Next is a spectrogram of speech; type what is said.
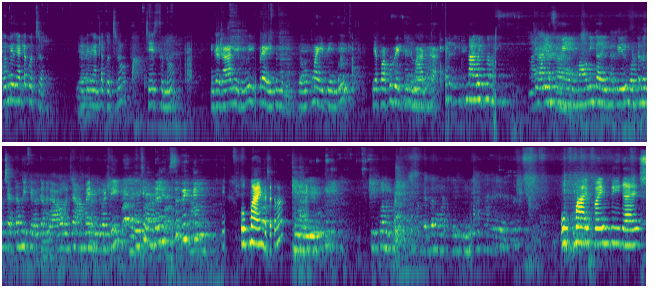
తొమ్మిది గంటలకు వచ్చినాం. తొమ్మిది గంటలకు వచ్చినాం. చేస్తున్నాం. ఇంకా కాలేదు ఇప్పుడే అయిపోయింది. ఉప్మా అయిపోయింది. ఇక పప్పు పెట్టింది మా అక్క. మౌనిక ఈమె పేరు వంటలు వచ్చాక మీకు ఎవరికైనా కావాలంటే అమ్మాయిని పిలవండి. ఉప్మా అయింది పెద్దమా? ఉప్మా అయిపోయింది గాయస్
